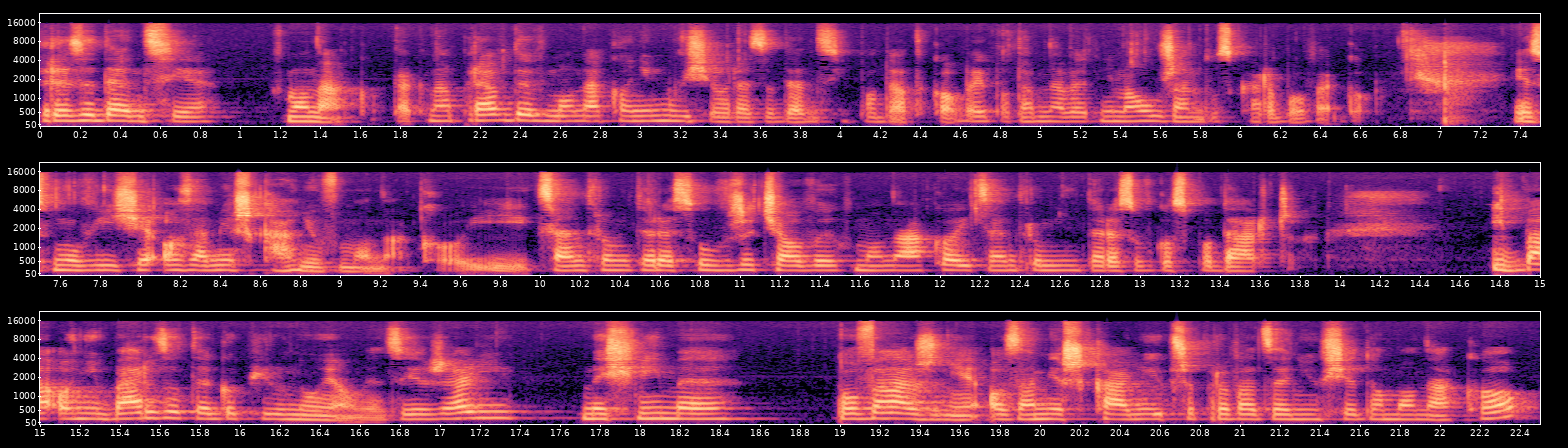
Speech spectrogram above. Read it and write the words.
rezydencję Monako. Tak naprawdę w Monako nie mówi się o rezydencji podatkowej, bo tam nawet nie ma urzędu skarbowego. Więc mówi się o zamieszkaniu w Monako i Centrum Interesów Życiowych w Monako i Centrum Interesów Gospodarczych. I ba, oni bardzo tego pilnują, więc jeżeli myślimy poważnie o zamieszkaniu i przeprowadzeniu się do Monako,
